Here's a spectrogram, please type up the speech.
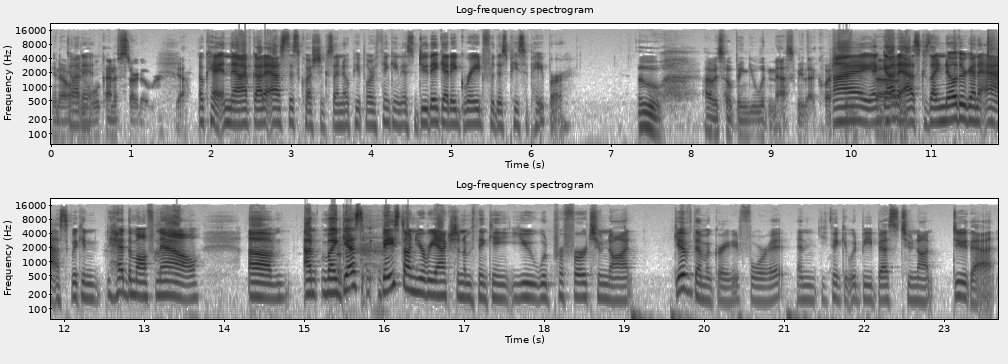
You know, Got and it. we'll kind of start over. Yeah. Okay, and then I've got to ask this question because I know people are thinking this. Do they get a grade for this piece of paper? Ooh, I was hoping you wouldn't ask me that question. I, I got to Um, ask because I know they're going to ask. We can head them off now. Um, my guess, based on your reaction, I'm thinking you would prefer to not give them a grade for it, and you think it would be best to not do that.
